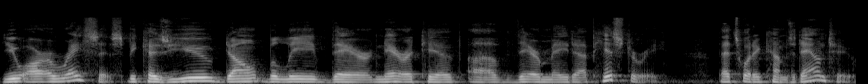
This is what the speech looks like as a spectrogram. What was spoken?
you are a racist because you don't believe their narrative of their made up history. That's what it comes down to.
